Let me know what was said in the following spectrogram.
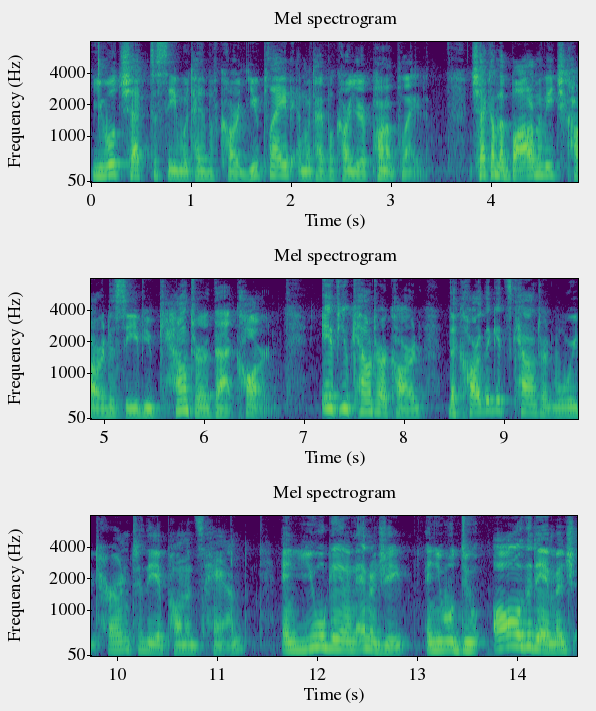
You will check to see what type of card you played and what type of card your opponent played. Check on the bottom of each card to see if you counter that card. If you counter a card, the card that gets countered will return to the opponent's hand, and you will gain an energy and you will do all the damage,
